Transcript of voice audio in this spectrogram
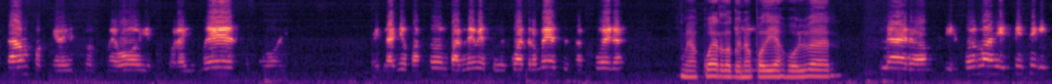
están, porque de hecho me voy por ahí un mes, me voy. El año pasado en pandemia estuve cuatro meses afuera. Me acuerdo que no podías volver. Claro, y fue más difícil,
